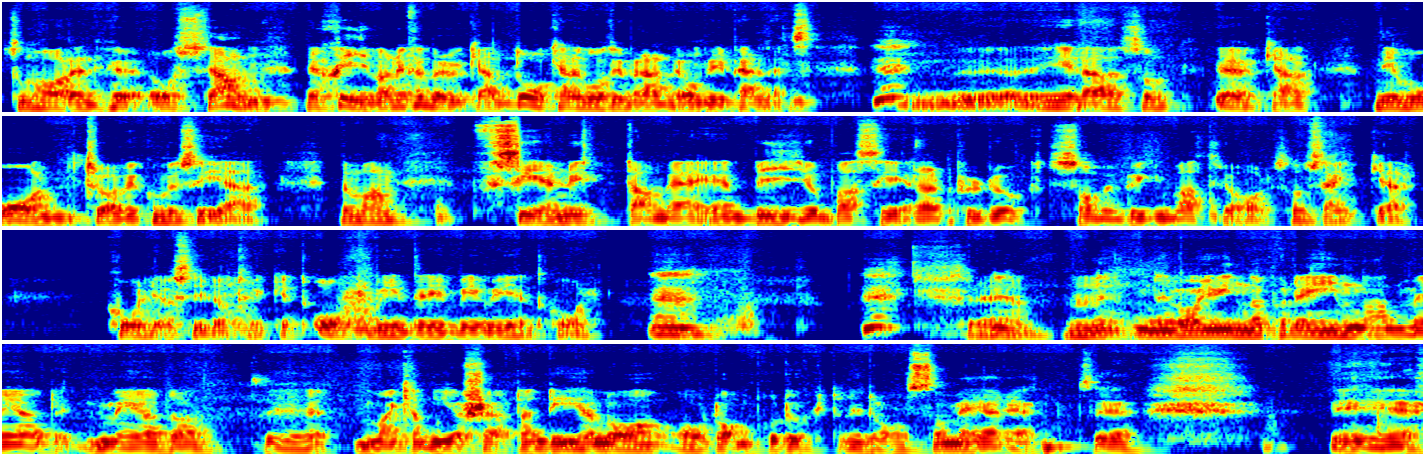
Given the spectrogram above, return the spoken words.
som har en hö och sen mm. när skivan är förbrukad då kan den gå till brände och bli pellets. Mm. Hela som ökar nivån tror jag vi kommer se här. När man ser nytta med en biobaserad produkt som en byggmaterial som sänker koldioxidavtrycket och binder in biogenkol. Mm. Det, mm. ni, ni, var ju inne på det innan med, med att eh, man kan ersätta en del av, av de produkter idag som är rätt eh, eh,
